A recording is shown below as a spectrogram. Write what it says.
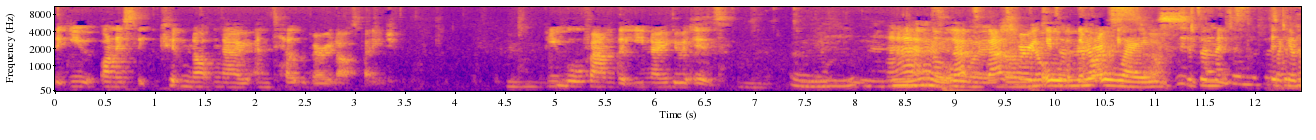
that you honestly could not know until the very last page? Have you all found that you know who it is? Ah, so that's, that's very not good. not always. It It's a depends mix. on the book. Like depends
